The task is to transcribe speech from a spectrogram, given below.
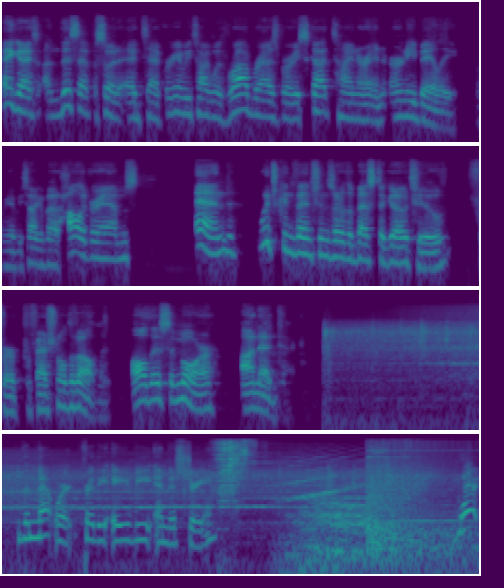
Hey guys, on this episode of EdTech, we're going to be talking with Rob Raspberry, Scott Tyner, and Ernie Bailey. We're going to be talking about holograms and which conventions are the best to go to for professional development. All this and more on EdTech. the network for the AV industry. What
